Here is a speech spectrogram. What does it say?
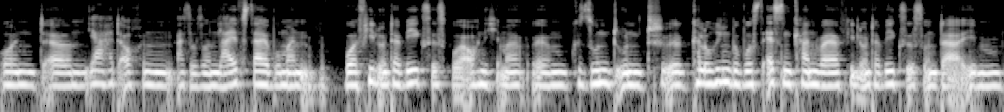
und ähm, ja, hat auch ein, also so ein Lifestyle, wo man, wo er viel unterwegs ist, wo er auch nicht immer ähm, gesund und äh, kalorienbewusst essen kann, weil er viel unterwegs ist und da eben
